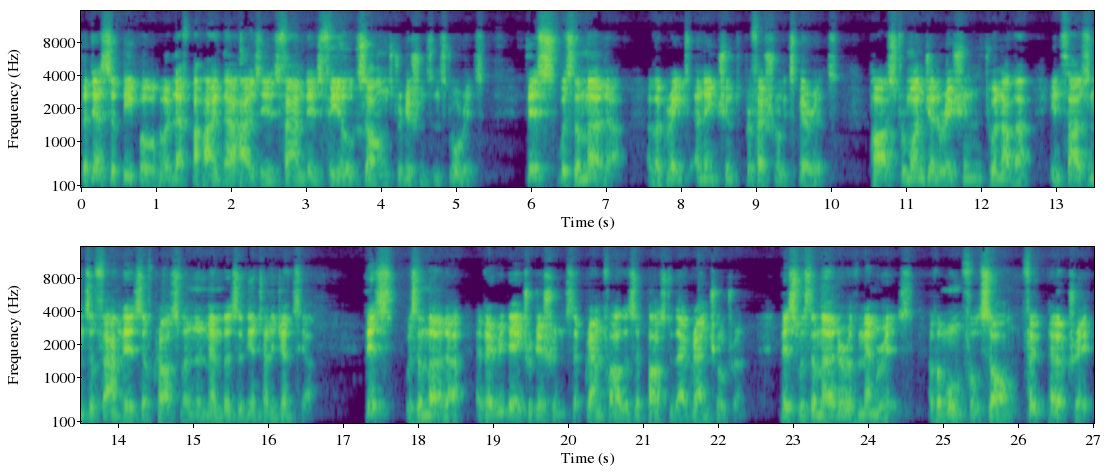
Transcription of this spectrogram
the deaths of people who had left behind their houses, families, fields, songs, traditions, and stories. This was the murder of a great and ancient professional experience, passed from one generation to another in thousands of families of craftsmen and members of the intelligentsia. This was the murder of everyday traditions that grandfathers had passed to their grandchildren. This was the murder of memories, of a mournful song, folk poetry,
